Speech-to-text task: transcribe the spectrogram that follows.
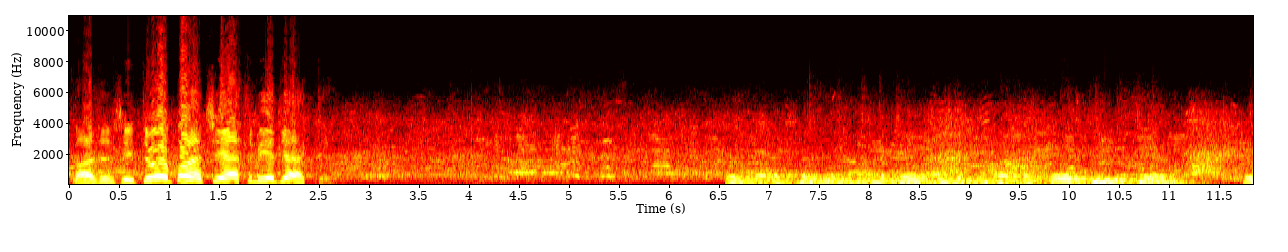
Because she threw a punch, she has to be ejected. First of all, the personal now on the floor, Ashton Mauer for 14-10. Is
